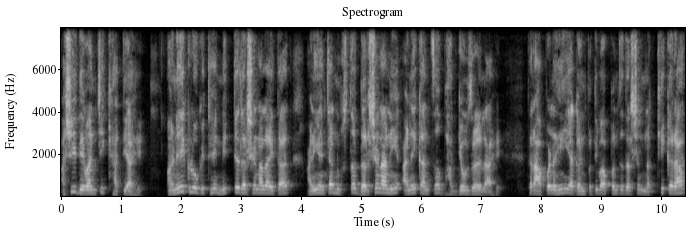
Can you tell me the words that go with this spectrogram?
अशी देवांची ख्याती आहे. अनेक लोक इथे नित्य दर्शनाला येतात आणि यांच्या नुसतं दर्शनाने अनेकांचं भाग्य उजळलं आहे. तर आपणही या गणपती बाप्पांचं दर्शन नक्की करा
